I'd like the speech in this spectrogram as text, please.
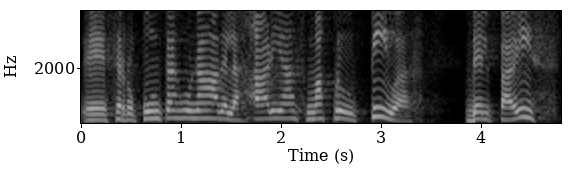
Eh, Cerro Punta es una de las áreas más productivas del país.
